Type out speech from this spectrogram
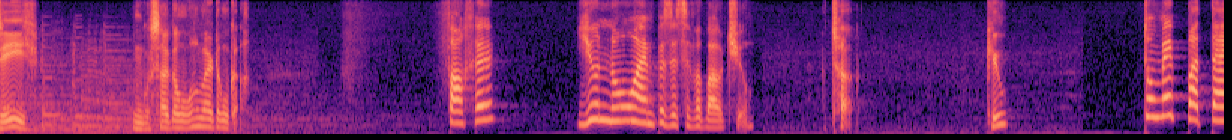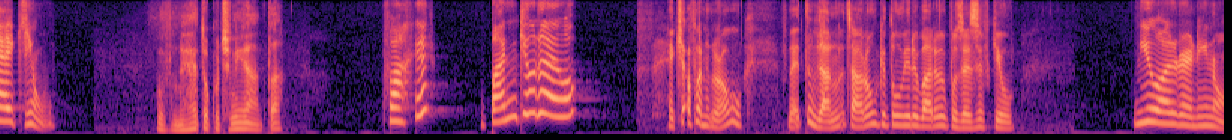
जी। गुस्सा कम हुआ मैडम का? Fakhir you know I am possessive about you अच्छा। क्यों? तुम्हें पता है क्यों? मैं तो कुछ नहीं जानता। फाखिर बन क्यों रहे हो? क्या बन रहा हूँ? मैं तो जानना चाह रहा हूँ कि तुम मेरे बारे में पोजेसिव क्यों यू ऑलरेडी नो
